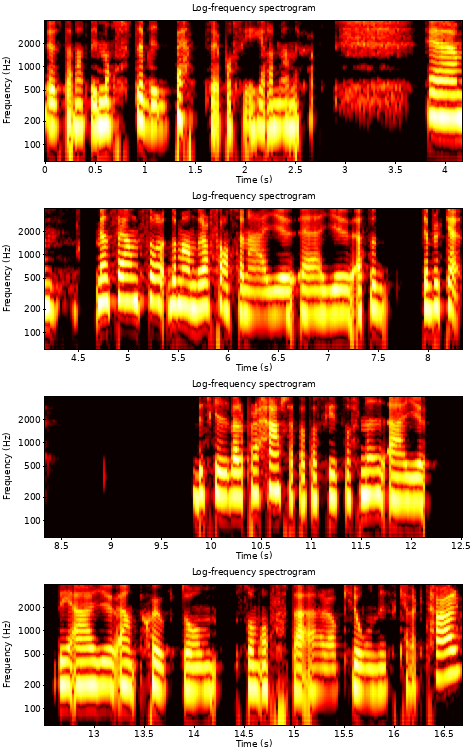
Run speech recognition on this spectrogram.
utan att vi måste bli bättre på att se hela människan. Eh, men sen så, de andra faserna är ju, är ju, alltså jag brukar beskriva det på det här sättet, att schizofreni är ju, det är ju en sjukdom som ofta är av kronisk karaktär.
